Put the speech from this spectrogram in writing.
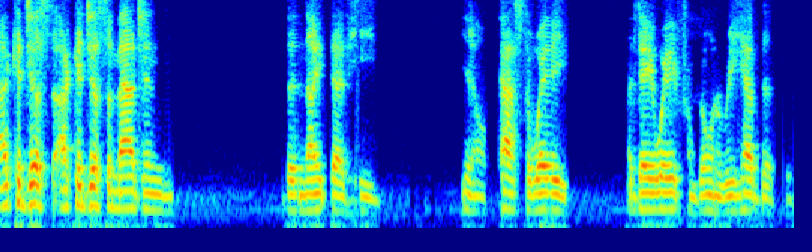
I, I could just I could just imagine the night that he, you know, passed away, a day away from going to rehab. The, the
